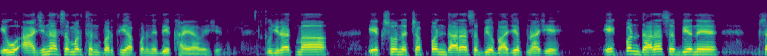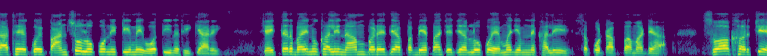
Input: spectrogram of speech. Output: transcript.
એવું આજના સમર્થન પરથી આપણને દેખાઈ આવે છે. ગુજરાતમાં એકસો ને છપ્પન ધારાસભ્યો ભાજપના છે. એક પણ ધારાસભ્યને સાથે કોઈ પાંચસો લોકોની ટીમ હોતી નથી ક્યારેય. ચૈતરભાઈ નું ખાલી નામ પડે ત્યાં બે પાંચ હજાર લોકો એમ જ એમને ખાલી સપોર્ટ આપવા માટે સ્વ ખર્ચે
